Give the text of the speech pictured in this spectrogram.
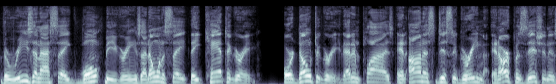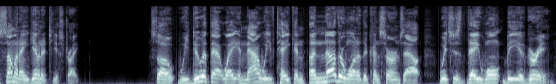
The reason I say won't be agreeing is I don't want to say they can't agree or don't agree. That implies an honest disagreement. And our position is someone ain't giving it to you straight. So we do it that way, and now we've taken another one of the concerns out, which is they won't be agreeing.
